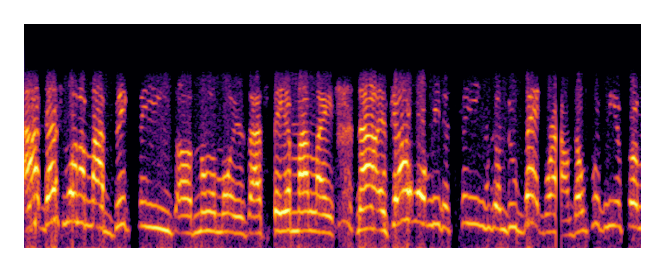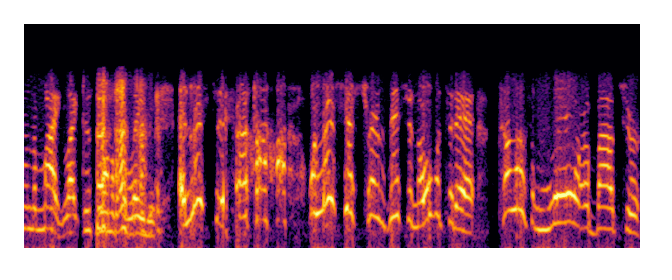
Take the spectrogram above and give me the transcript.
I, that's one of my big things. Uh, Norma is I stay in my lane. Now, if y'all want me to sing, we're gonna do background. Don't put me in front of the mic like this wonderful lady. And let's, just, well, let's just transition over to that. Tell us more about your.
